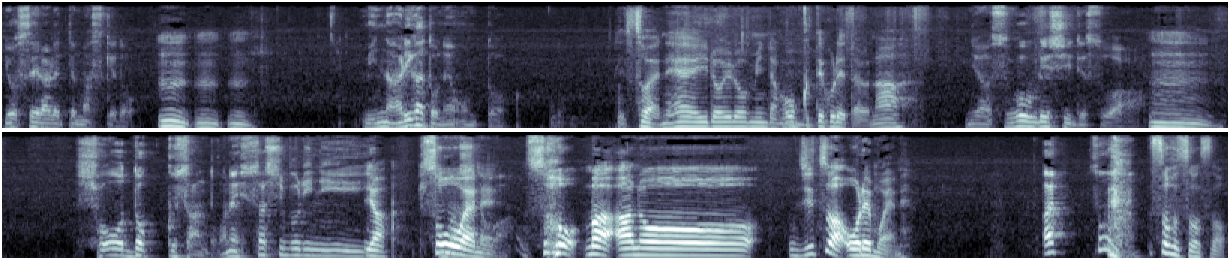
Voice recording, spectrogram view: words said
寄せられてますけどうん。うんうんうん。みんなありがとうね本当そうやね。いろいろみんなが送ってくれたよな。いやすごい嬉しいですわうん。ショードッグさんとかね久しぶりにいや、そうわやね。そう。まあ、あのー実は俺もやね。あそうなん そうそうそ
